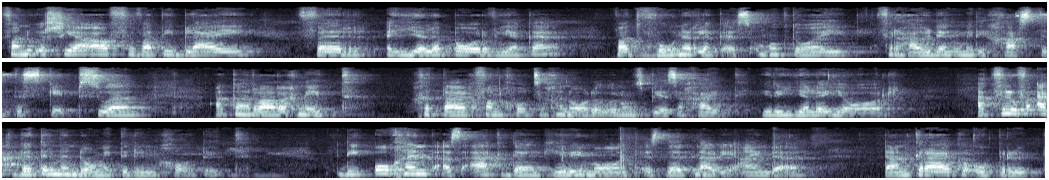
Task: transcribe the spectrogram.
van oorsee af wat hier bly vir 'n hele paar weke wat wonderlik is om ook daai verhouding met die gaste te skep. So ek kan regtig net getuig van God se genade oor ons besigheid hierdie hele jaar Ek voel of ek bitter min daarmee te doen gehad het. Die oggend as ek dink hierdie maand is dit nou die einde, dan kry ek 'n oproep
